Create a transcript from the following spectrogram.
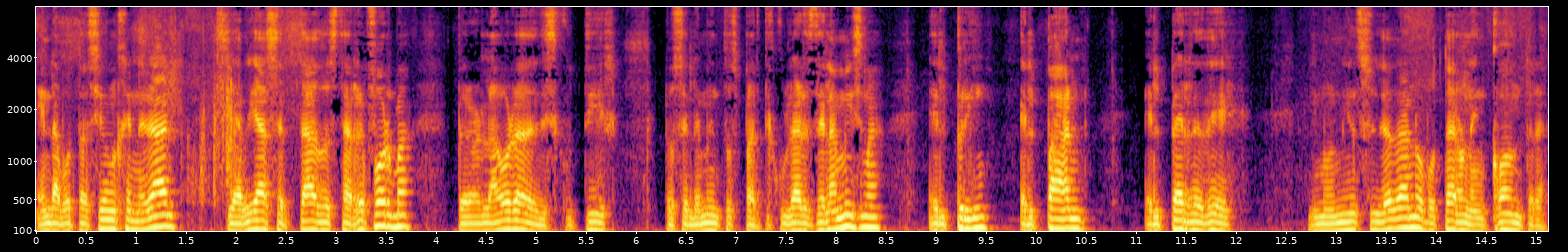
En la votación general se había aceptado esta reforma, pero a la hora de discutir los elementos particulares de la misma, el PRI, el PAN, el PRD y Movimiento Ciudadano votaron en contra.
